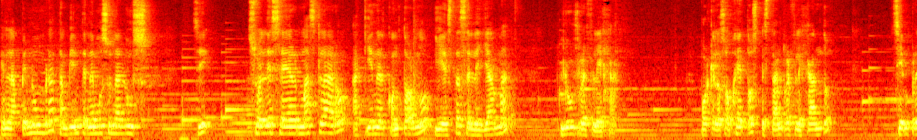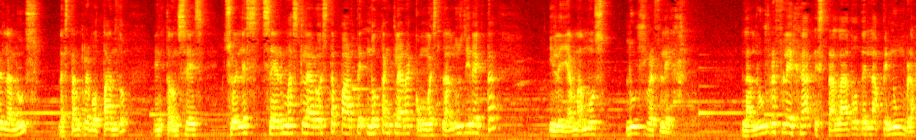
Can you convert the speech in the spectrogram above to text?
en la penumbra, también tenemos una luz. ¿sí? Suele ser más claro aquí en el contorno y esta se le llama luz refleja. Porque los objetos están reflejando siempre la luz, la están rebotando. Entonces suele ser más claro esta parte, no tan clara como es la luz directa, y le llamamos luz refleja. La luz refleja está al lado de la penumbra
